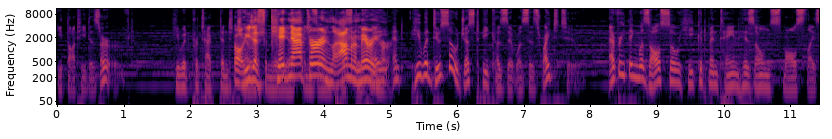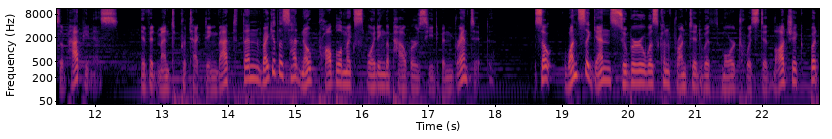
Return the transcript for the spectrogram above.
he thought he deserved. He would protect and Oh, he just Emilia kidnapped her and, like, I'm gonna marry her. And he would do so just because it was his right to. Everything was also he could maintain his own small slice of happiness. If it meant protecting that, then Regulus had no problem exploiting the powers he'd been granted. So, once again, Subaru was confronted with more twisted logic, but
